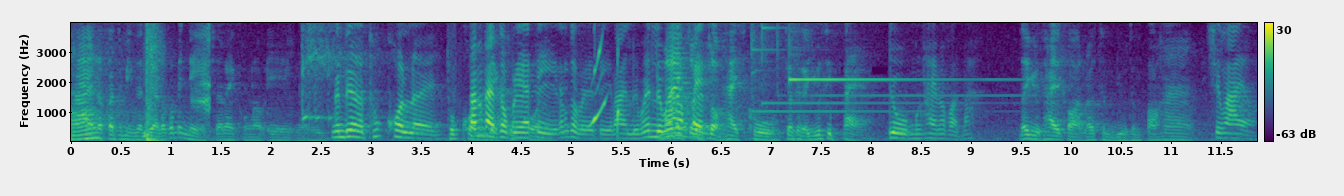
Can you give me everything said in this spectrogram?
ใช่แล้วก็จะมีเงินเดือนแล้วก็เป็นเนชอะไรของเราเองอะไรอย่างเงี้ย เงินเดือนกับทุกคนเลย ทุกคนตั้งแต่จบเด็กทุกปริญญาตรีคนต้องจบปริญญาตรีป่ะหรือไม่หรือว่าไม่ต้องจเป็นนจบไฮสคูลจนถึงอายุอยู่เมืองไทยมาก่อนป่ะ18แล้วอยู่ไทยก่อนเราถึงอยู่ถึงป เชียงรายเหรอ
